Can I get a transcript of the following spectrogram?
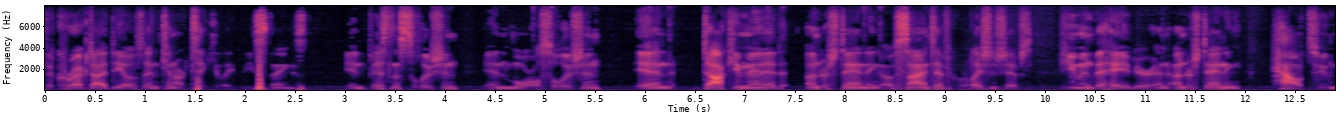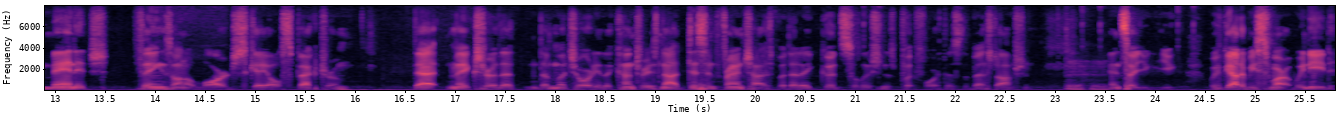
the correct ideals and can articulate these things in business solution, in moral solution, in documented understanding of scientific relationships human behavior and understanding how to manage things on a large scale spectrum that make sure that the majority of the country is not disenfranchised, but that a good solution is put forth as the best option. Mm-hmm. And so you, you we've got to be smart. We need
